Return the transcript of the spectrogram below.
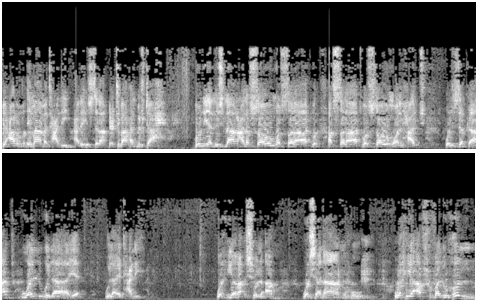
بعرض إمامة علي عليه السلام باعتبارها المفتاح بني الإسلام على الصوم والصلاة الصلاة والصوم والحج والزكاة والولاية ولاية علي. وهي رأس الأمر وسنامه وهي أفضلهن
